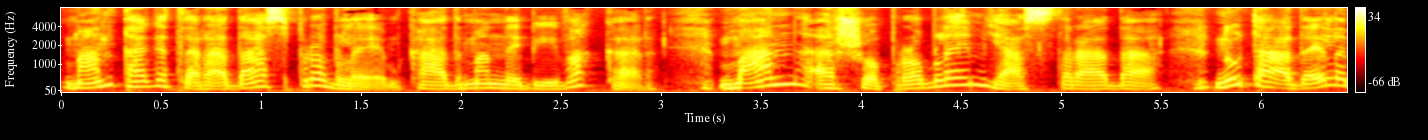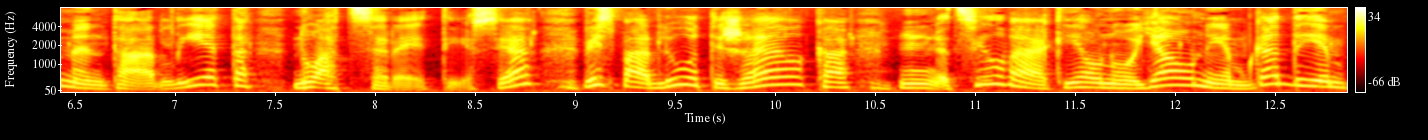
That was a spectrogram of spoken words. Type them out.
man tagad radās problēma, kāda man nebija vakar. Man ar šo problēmu jāstrādā. Nu, tāda elementāra lieta, nu, atcerēties. Ja? Vispār ļoti žēl, ka mm, cilvēki jau no jauniem gadiem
